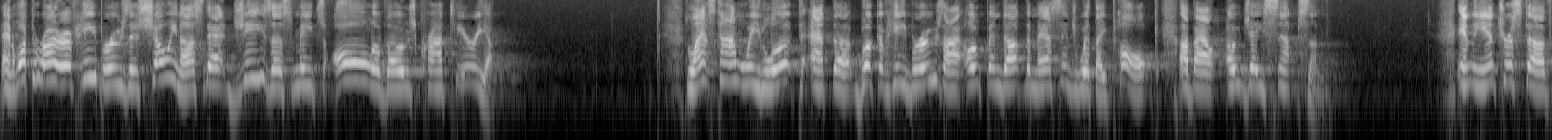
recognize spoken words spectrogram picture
And what the writer of Hebrews is showing us that Jesus meets all of those criteria. Last time we looked at the book of Hebrews, I opened up the message with a talk about O.J. Simpson. In the interest of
